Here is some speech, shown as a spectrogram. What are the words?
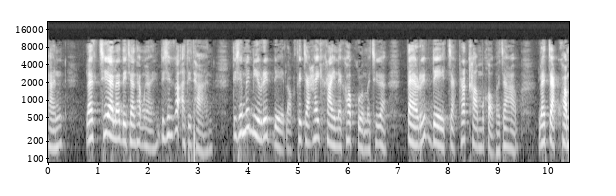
ฉัน และเชื่อแล้วดิฉันทำไง ดิฉันก็อธิษฐาน ดิฉันไม่มีฤทธิ์เดชหรอกที่จะให้ใครในครอบครัวมาเชื่อ แต่ฤทธิ์เดชจากพระคำของพระเจ้า และจากความ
